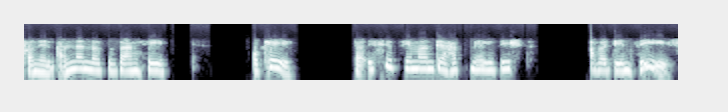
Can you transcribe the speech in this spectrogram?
von den anderen, dass sie sagen, hey, okay, da ist jetzt jemand, der hat mehr Gewicht, aber den sehe ich.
